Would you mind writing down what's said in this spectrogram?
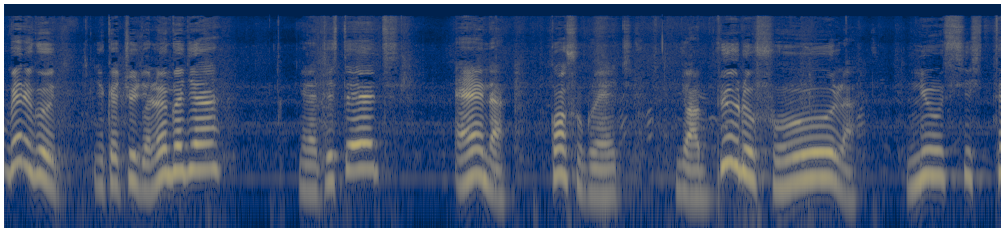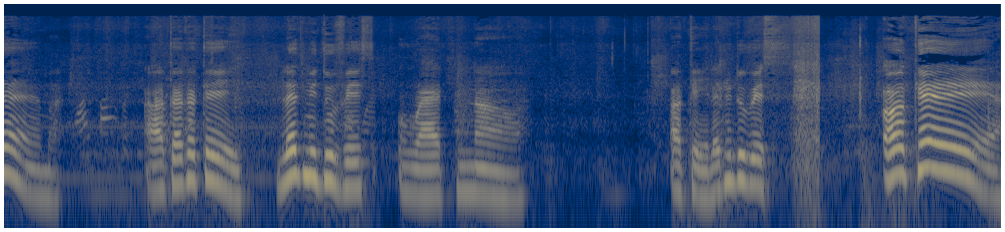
very good. You can choose your language here, United States, and uh, configure your beautiful uh, new system. Okay, okay, okay. Let me do this right now. Okay, let me do this. Okay,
